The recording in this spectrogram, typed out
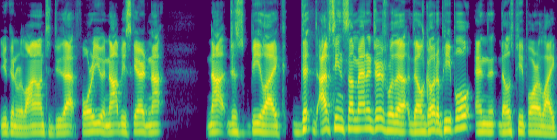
you can rely on to do that for you and not be scared, not not just be like th- I've seen some managers where they'll, they'll go to people and th- those people are like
